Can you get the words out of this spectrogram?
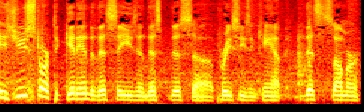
as you start to get into this season, this this uh, preseason camp, this summer,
